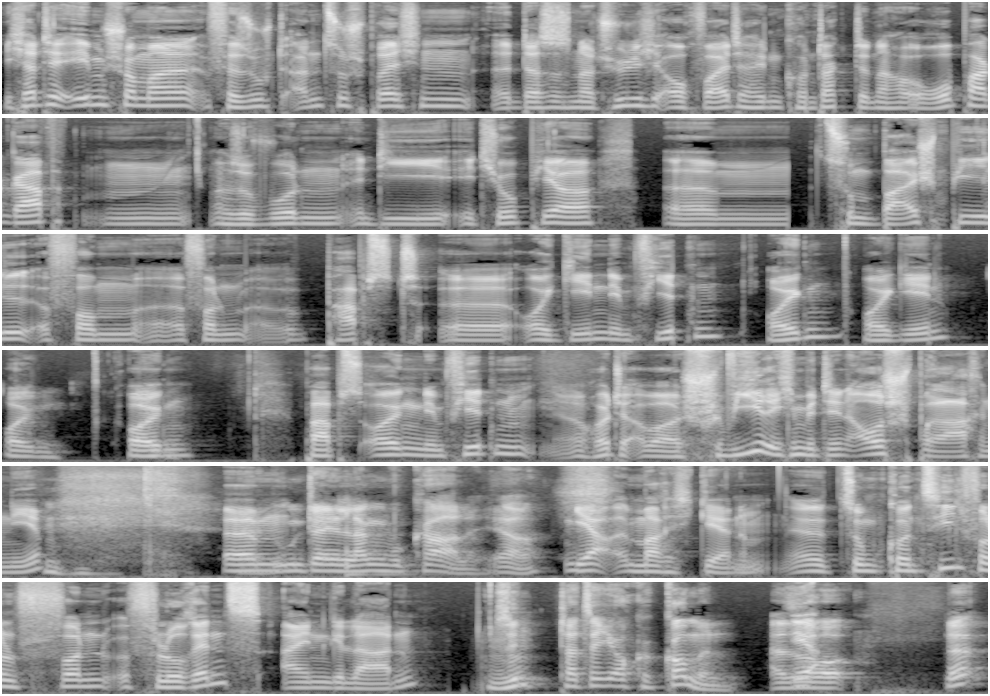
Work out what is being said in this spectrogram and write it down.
Ich hatte eben schon mal versucht anzusprechen, äh, dass es natürlich auch weiterhin Kontakte nach Europa gab. Mm, also wurden die Äthiopier ähm, zum Beispiel vom, äh, von Papst äh, Eugen IV., Eugen, Eugen, Eugen, Eugen, Papst Eugen IV., äh, heute aber schwierig mit den Aussprachen hier. ähm, und deine langen Vokale, ja. Ja, mache ich gerne. Äh, zum Konzil von, von Florenz eingeladen. Sind hm? tatsächlich auch gekommen. Also, ja. ne?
